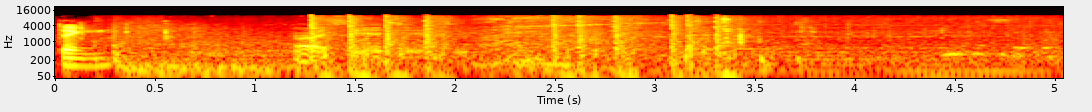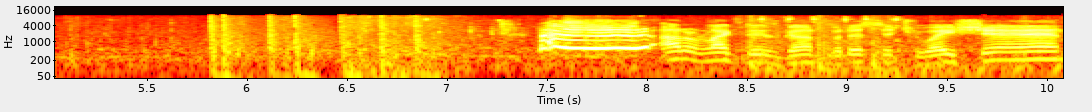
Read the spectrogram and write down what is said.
thing. Oh, I see, I see, I see. I don't like this gun for this situation.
